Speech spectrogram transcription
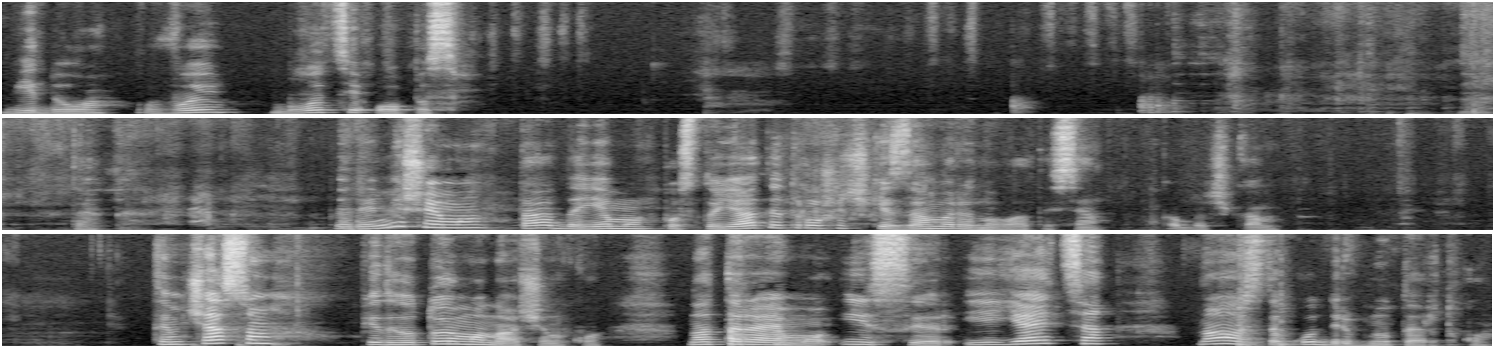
відео в блоці опис. Так. Перемішуємо та даємо постояти трошечки, замаринуватися кабачкам. Тим часом підготуємо начинку. Натираємо і сир, і яйця на ось таку дрібну тертку.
